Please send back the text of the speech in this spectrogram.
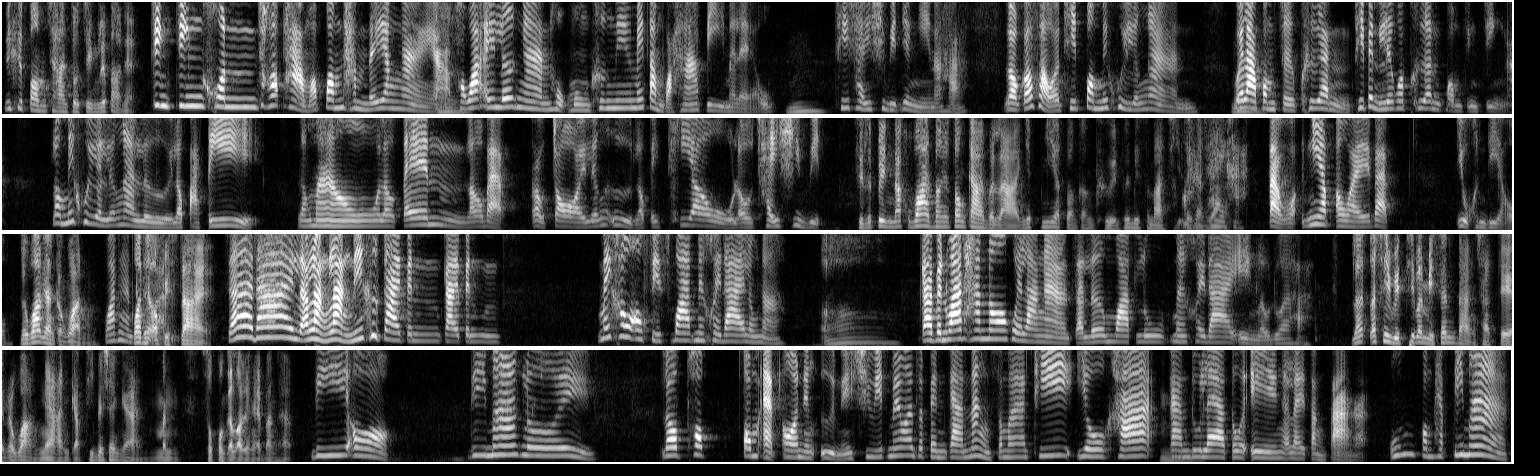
นี่คือปอมชานตัวจริงหรือเปล่าเนี่ย จริง ๆ คนชอบถามว่าปอมทำได้ยังไงอะอืมเพราะว่าไอ้เลิกงานหกโมงครึ่งนี่ไม่ต่ำกว่าห้าปีมาแล้วอืมที่ใช้ชีวิตอย่างนี้นะคะ เราก็เสาร์อาทิตย์ปอมไม่คุยเรื่องงานอืมเวลาปอมเจอเพื่อนที่เป็นเรียกว่าเพื่อนปอมจริง ๆอะเราไม่คุยกันเรื่องงานเลย เราปาร์ตี้ เราเมาเราเต้น เราแบบเราจอยเรื่องอื่น เราไปเที่ยวเราใช้ชีวิต ศิลปินนักวาดบางจะต้องการเวลาเงียบๆตอนกลางคืนเพื่อมีสมาธิในการใช่วาดค่ะ แต่ว่าเงียบเอาไว้แบบ อยู่คนเดียว แล้ววาดงานกลางวันวาดงานวาดในออฟฟิศได้จะได้แล้วหลังๆ นี่คือกลายเป็นกลายเป็น ไม่เข้าออฟฟิศวาดไม่ค่อยได้แล้วนะอ๋อกลายเป็นว่าถ้านอกเวลางานจะเริ่มวาดรูปไม่ค่อยได้เองแล้วด้วยค่ะแล้วแล้วชีวิตที่มันมีเส้นแบ่งชัดเจนระหว่างงานกับที่ไม่ใช่งาน มันส่งผลกับเรายังไงบ้างครับดีออก ดีมากเลยแล้วพอปอม add on อย่างอื่นในชีวิตไม่ว่าจะเป็นการนั่งสมาธิโยคะอืมการดูแลตัวเองอะไรต่าง ๆ อะ อุ้มปอม happy มาก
